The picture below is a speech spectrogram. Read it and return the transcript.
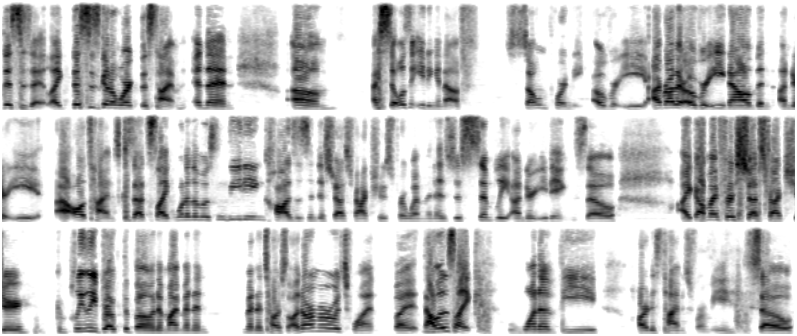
this is it. Like this is going to work this time. And then um I still wasn't eating enough. So important to overeat. I'd rather overeat now than undereat at all times because that's like one of the most leading causes in distress fractures for women is just simply undereating. So I got my first stress fracture, completely broke the bone in my menin- metatarsal. I don't remember which one, but that mm. was like one of the hardest times for me. So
